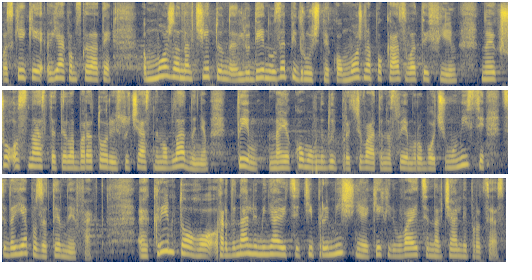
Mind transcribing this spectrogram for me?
оскільки, як вам сказати, можна навчити людину за підручником, можна показувати фільм. але якщо оснастити лабораторію сучасним обладнанням, тим, на якому вони будуть працювати на своєму робочому місці, це дає позитивний ефект. Е, Крім того, кардинально міняються ті приміщення, в яких відбувається навчальний процес.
